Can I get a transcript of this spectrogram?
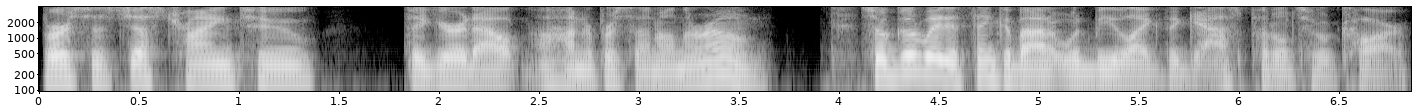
versus just trying to figure it out 100% on their own. So, a good way to think about it would be like the gas pedal to a car.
